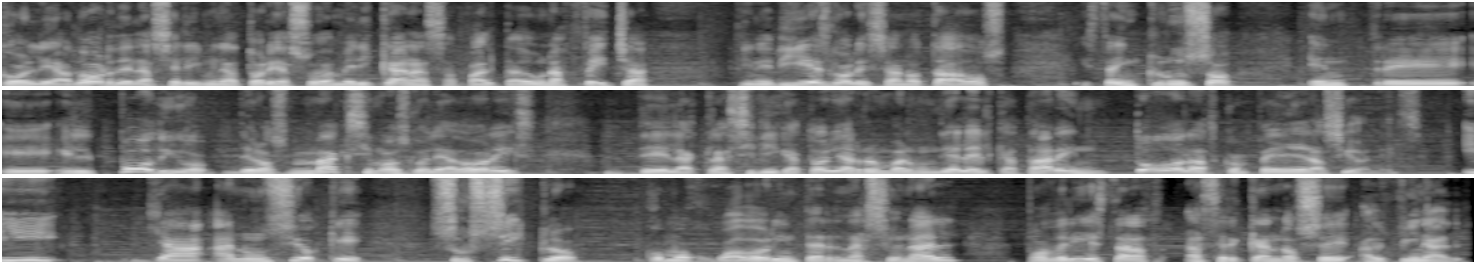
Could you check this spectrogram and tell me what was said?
goleador de las eliminatorias sudamericanas a falta de una fecha, tiene 10 goles anotados, está incluso entre eh, el podio de los máximos goleadores de la clasificatoria rumbo al Mundial del Qatar en todas las confederaciones. Y ya anunció que su ciclo como jugador internacional podría estar acercándose al final.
